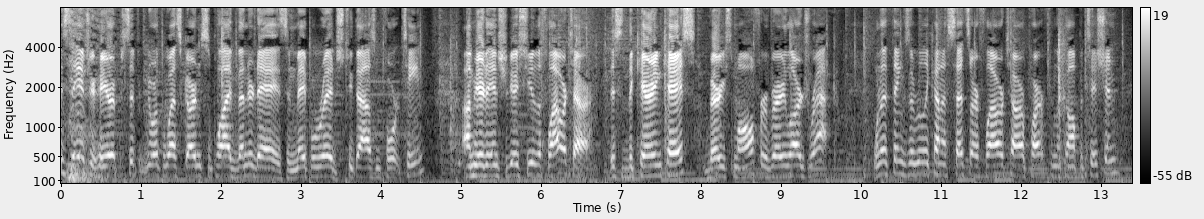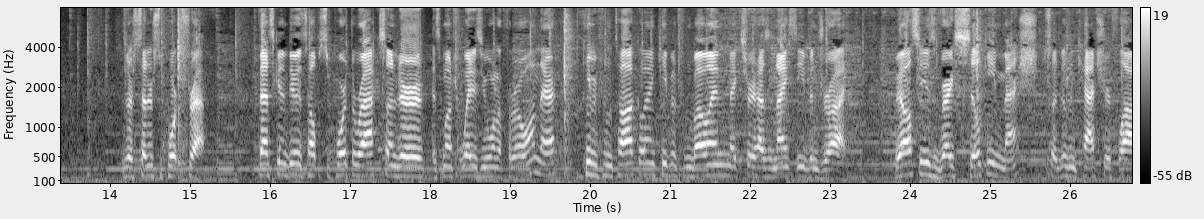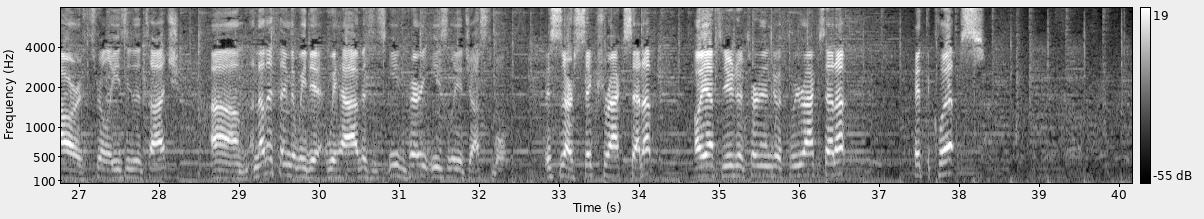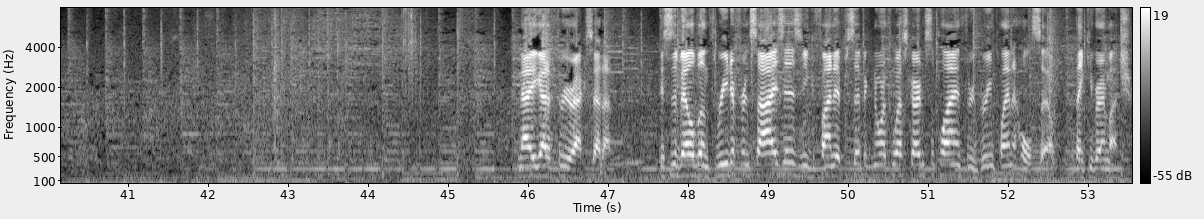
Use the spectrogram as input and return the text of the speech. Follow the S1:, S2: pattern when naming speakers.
S1: This is Andrew here at Pacific Northwest Garden Supply Vendor Days in Maple Ridge 2014. I'm here to introduce you to the flower tower. This is the carrying case, very small for a very large rack. One of the things that really kind of sets our flower tower apart from the competition is our center support strap. What that's going to do is help support the racks under as much weight as you want to throw on there, keep it from toppling, keep it from bowing, make sure it has a nice even dry. We also use a very silky mesh so it doesn't catch your flowers. It's really easy to touch. Um, another thing that we, did, we have is it's e very easily adjustable. This is our six rack setup. All you have to do to turn it into a three rack setup, hit the clips, Now you got a three rack setup. This is available in three different sizes and you can find it at Pacific Northwest Garden Supply and through Green Planet Wholesale. Thank you very much.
